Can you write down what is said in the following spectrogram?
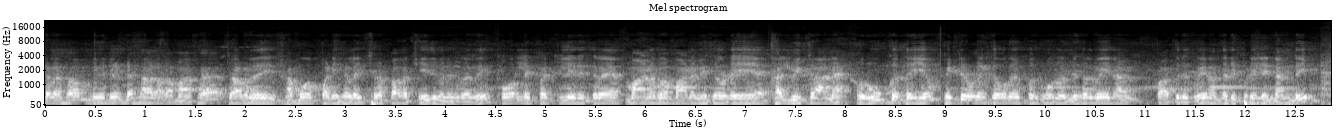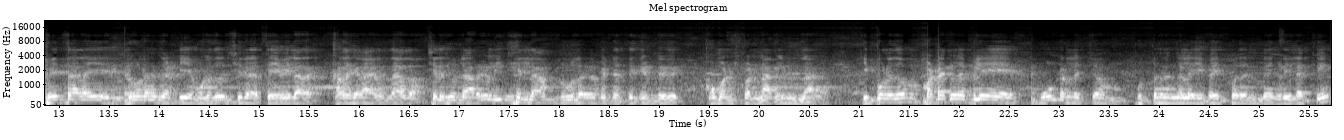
கழகம் நீண்ட காலமாக தமது சமூக பணிகளை சிறப்பாக செய்து வருகிறது. போர்லை பற்றியில் இருக்கிற மாணவ மாணவிகளுடைய கல்விக்கான ஒரு ஊக்கத்தையும் பெற்றோர்களை கௌரவிப்பது போன்ற நிகழ்வை நான் பார்த்திருக்கிறேன். அந்த அடிப்படையில் நன்றி. பேத்தாலை நூலகம் கட்டிய பொழுது சில தேவையில்லாத கதைகளாக இருந்தாலும் சில சொன்னார்கள் இங்கே எல்லாம் நூலகம் என்னத்துக்கு என்று கொமெண்ட்ஸ் பண்ணார்கள் இருந்தாங்க. இப்பொழுதும் மட்டக்களப்பிலே மூன்றரை லட்சம் புத்தகங்களை வைப்பதன் எங்கள் இலக்கு.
